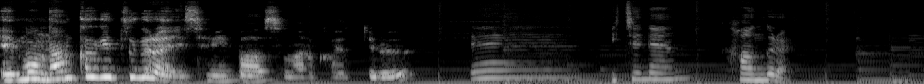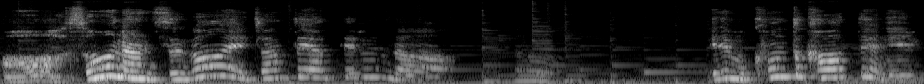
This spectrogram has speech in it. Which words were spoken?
えもう何ヶ月ぐらいセミパーソナル通ってる？えー、1年半ぐらい。ああそうなんすごいちゃんとやってるんだうん。えでもほんと変わったよね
